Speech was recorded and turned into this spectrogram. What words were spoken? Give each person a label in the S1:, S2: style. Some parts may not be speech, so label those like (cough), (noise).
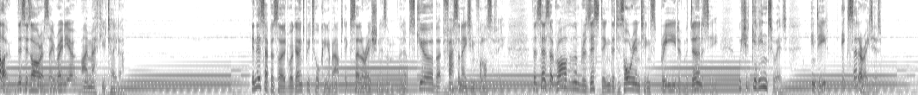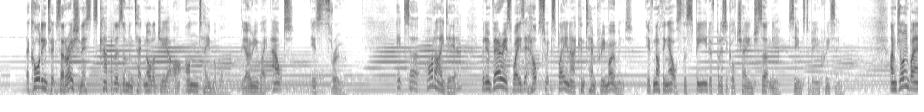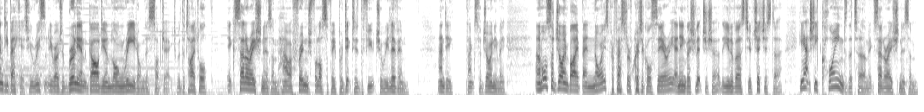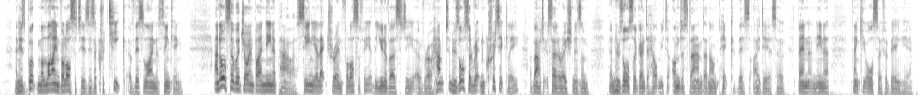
S1: Hello, this is RSA Radio. I'm Matthew Taylor. In this episode, we're going to be talking about accelerationism, an obscure but fascinating philosophy that says that rather than resisting the disorienting speed of modernity, we should give in to it, indeed, accelerate it. According to accelerationists, capitalism and technology are untamable. The only way out is through. It's an odd idea, but in various ways it helps to explain our contemporary moment. If nothing else, the speed of political change certainly seems to be increasing. I'm joined by Andy Beckett, who recently wrote a brilliant Guardian long read on this subject with the title Accelerationism How a Fringe Philosophy Predicted the Future We Live in. Andy, thanks for joining me. And I'm also joined by Ben Noys, Professor of Critical Theory and English Literature at the University of Chichester. He actually coined the term accelerationism, and his book Malign Velocities is a critique of this line of thinking. And also, we're joined by Nina Power, Senior Lecturer in Philosophy at the University of Roehampton, who's also written critically about accelerationism and who's also going to help me to understand and unpick this idea. So, Ben and Nina, thank you also for being here.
